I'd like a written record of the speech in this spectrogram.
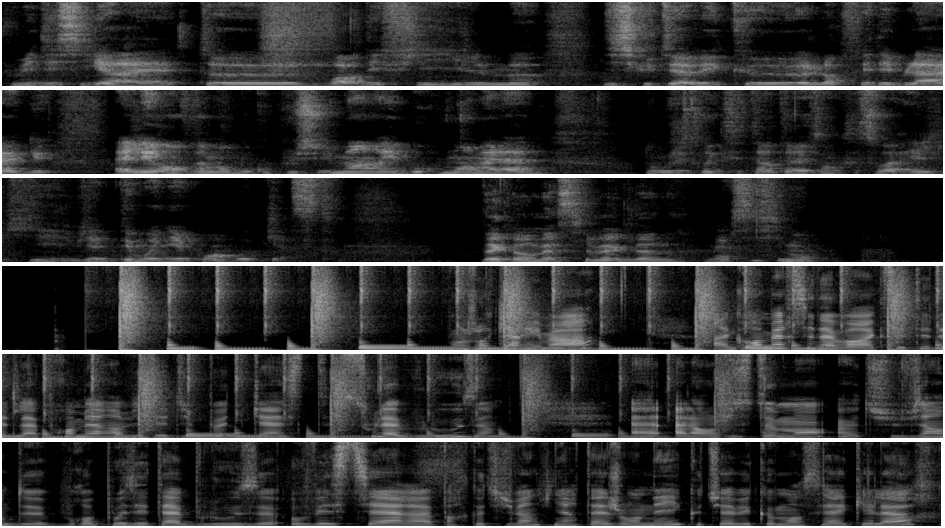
fumer des cigarettes, euh, voir des films, discuter avec eux, elle leur fait des blagues. Elle les rend vraiment beaucoup plus humains et beaucoup moins malades. Donc j'ai trouvé que c'était intéressant que ce soit elle qui vienne témoigner pour un podcast. D'accord, merci Magdane. Merci Simon. Bonjour Karima, un grand merci d'avoir accepté d'être la première invitée du podcast Sous la blouse. Euh, alors justement, euh, tu viens de reposer ta blouse au vestiaire euh, parce que tu viens de finir ta journée, que tu avais commencé à quelle heure?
